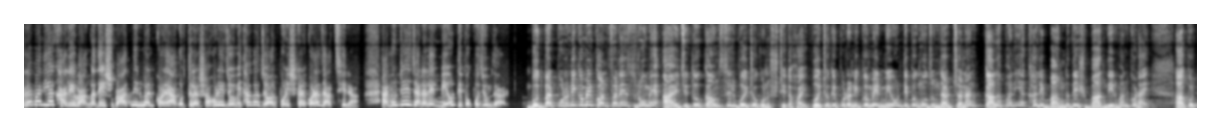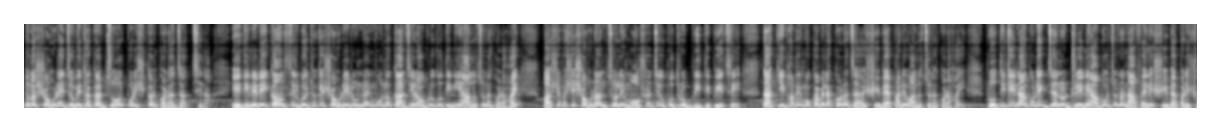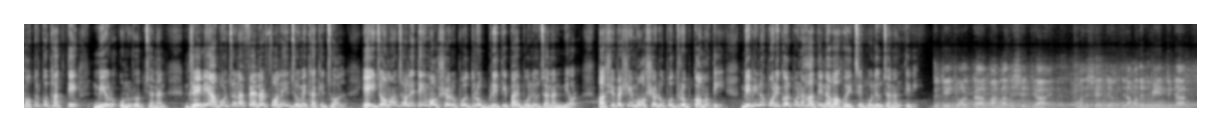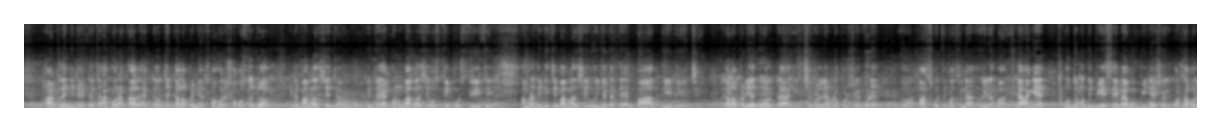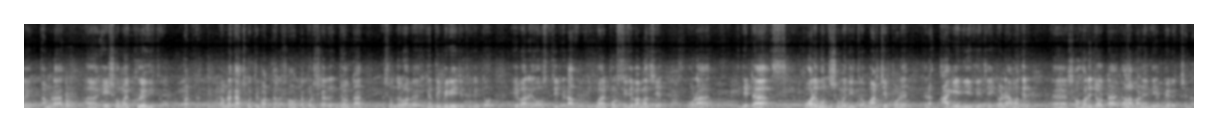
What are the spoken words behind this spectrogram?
কালাপানিয়া খালে বাংলাদেশ বাঁধ নির্মাণ করে আগরতলা শহরে জমে থাকা জল পরিষ্কার করা যাচ্ছে না। এমনটাই জানালেন মেয়র দীপক মজুমদার। বুধবার পুর নিগমের কনফারেন্স রুমে আয়োজিত কাউন্সিল বৈঠক অনুষ্ঠিত হয়। বৈঠকে পুর নিগমের মেয়র দীপক মজুমদার জানান কালাপানিয়া খালে বাংলাদেশ বাঁধ নির্মাণ করায় আগরতলা শহরে জমে থাকার জল পরিষ্কার করা যাচ্ছে না। এদিনের এই কাউন্সিল বৈঠকে শহরের উন্নয়নমূলক কাজের অগ্রগতি নিয়ে আলোচনা করা হয়। পাশাপাশি শহরাঞ্চলে মশার যে উপদ্রব বৃদ্ধি পেয়েছে, তা কীভাবে মোকাবেলা করা যায় সে ব্যাপারেও আলোচনা করা হয়। প্রতিটি নাগরিক যেন ড্রেনে আবর্জনা না ফেলে সে ব্যাপারে সতর্ক থাকতে মেয়র অনুরোধ জানান। ড্রেনে আবর্জনা ফেলার ফলে জমে থাকে জল। এই জমা জলেতেই মশার উপদ্রব বৃদ্ধি পায় বলেও জানান মেয়র। পাশাপাশি মশার উপদ্রব কমাতে বিভিন্ন পরিকল্পনা হাতে নেওয়া হয়েছে বলেও জানান তিনি। যে জলটা বাংলাদেশে যায় আমাদের সে যে আমাদের মেইন যেটা হার্টলাইন যেটা, একটা হচ্ছে আখোরা খাল, একটা হচ্ছে কালাপানিয়া। শহরের সমস্ত জল এটা বাংলাদেশে যায়। কিন্তু এখন বাংলাদেশে অস্থির পরিস্থিতিতে আমরা দেখেছি বাংলাদেশে ওই জায়গাতে বাদ দিয়ে দিয়েছে। কালাপানিয়ার জলটা ইচ্ছে করলে আমরা পরিষ্কার করে পাস করতে পারছি না। এটা আগে মধ্যে মধ্যে বিএসএফ এবং বিডিআর সঙ্গে কথা বলে আমরা এই সময় খুলে দিত ঘরটা আমরা কাজ করতে পারতাম। শহরটা পরিষ্কার, জলটা সুন্দরভাবে এখান থেকে বেরিয়ে যেত। কিন্তু এবার অস্থির রাজনৈতিক মানে পরিস্থিতি বাংলাদেশে, ওরা যেটা পরবর্তী সময় দিত, মার্চের পরে তারা আগে দিয়ে দিয়েছে। এই কারণে আমাদের শহরে জলটা কালাপানি দিয়ে বেরোচ্ছে না।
